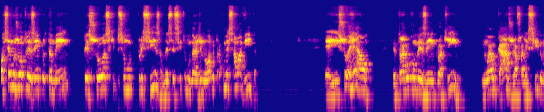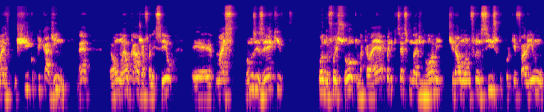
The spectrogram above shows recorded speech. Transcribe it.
Nós temos outro exemplo também, pessoas que precisam, precisam necessitam mudar de nome para começar uma vida. É, isso é real. Eu trago como exemplo aqui, não é o caso, já falecido, mas o Chico Picadinho, né? Então, não é o caso, já faleceu, é, mas vamos dizer que quando foi solto, naquela época, ele quisesse mudar de nome, tirar o nome Francisco, porque faria um,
